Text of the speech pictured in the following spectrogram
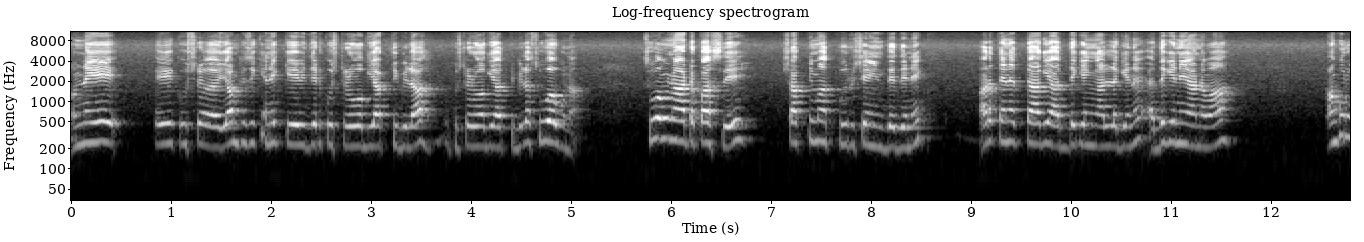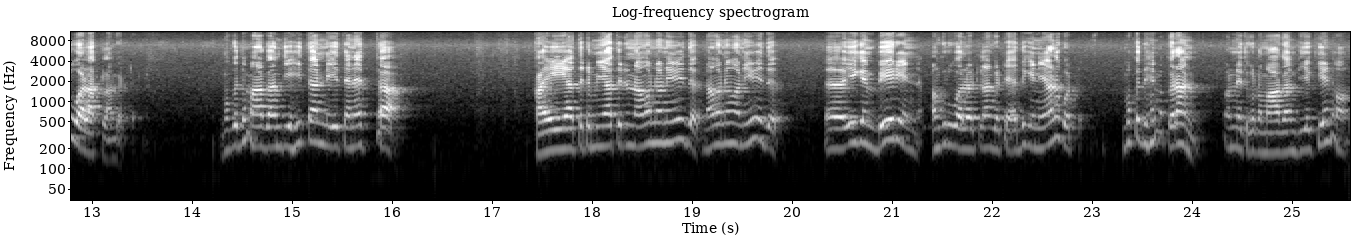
ඔන්න ඒ ඒ කුෂ්ඨ යම්කිසි කෙනෙක් ඒ විදිහට කුෂ්ඨ රෝගියක් තිබිලා කුෂ්ඨ රෝගියක් තිබිලා සුව වුණා. සුව වුණාට පස්සේ ශක්තිමත් පුරුෂයන් දෙදෙනෙක් අර තැනැත්තාගේ අත් දෙකෙන් අල්ලගෙන ඇදගෙන යනවා අඟුරු වලක් ළඟට. මොකද මාගන්ධිය හිතන්නේ ඒ තැනැත්තා කයේ අතට මේ අතට නවන නේද? නවනව නේද? ඒකෙන් බේරෙන්න අඟුරු වලට ළඟට ඇදගෙන යනකොට මොකද එහෙම කරන්නේ? ඔන්න එතකොට මාගන්ධිය කියනවා.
